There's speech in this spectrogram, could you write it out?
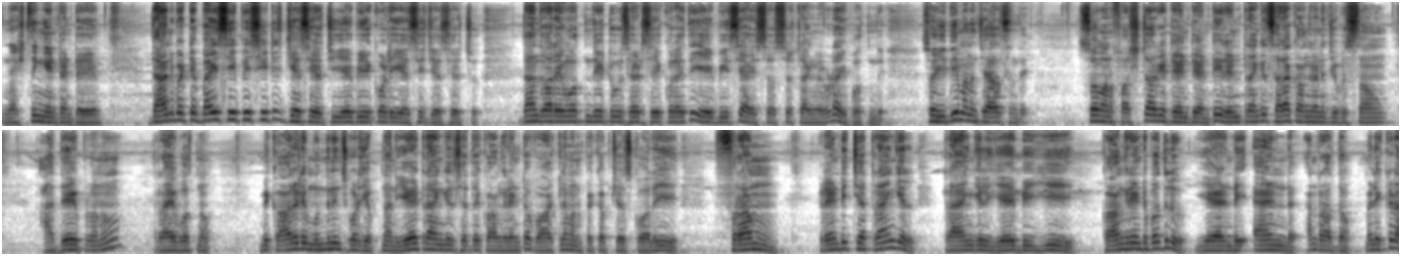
నెక్స్ట్ థింగ్ ఏంటంటే దాన్ని బట్టి బై సిపిసిటీ చేసేయచ్చు. ఏబీ ఈక్వల్ ఏసీ చేసేయచ్చు. దాని ద్వారా ఏమవుతుంది? టూ సైడ్స్ ఈక్వల్ అయితే ఏబీసీ ఐసోస్ ట్రాంగిల్ కూడా అయిపోతుంది. సో ఇది మనం చేయాల్సిందే. సో మన ఫస్ట్ టార్గెట్ ఏంటి అంటే రెండు ట్రాంగిల్స్ ఎలా కాంగ్రెంట్ చూపిస్తాం? అదే ఇప్పుడు మనం రాయబోతున్నాం. మీకు ఆల్రెడీ ముందు నుంచి కూడా చెప్తున్నాను. ఏ ట్రాంగిల్స్ అయితే కాంగ్రెంటో వాటినే మనం పికప్ చేసుకోవాలి. ఫ్రమ్ ఇక్కడ ఏంటి ఇచ్చే ట్రాంగిల్ ట్రాంగిల్ ఏబిఈ కాంగ్రెంట్ బదులు ఏ అండ్ అండ్ అని రాద్దాం. మళ్ళీ ఇక్కడ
